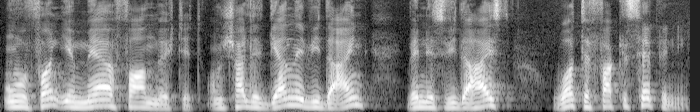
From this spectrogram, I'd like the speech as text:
und wovon ihr mehr erfahren möchtet. Und schaltet gerne wieder ein, wenn es wieder heißt What the Fuck is Happening.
